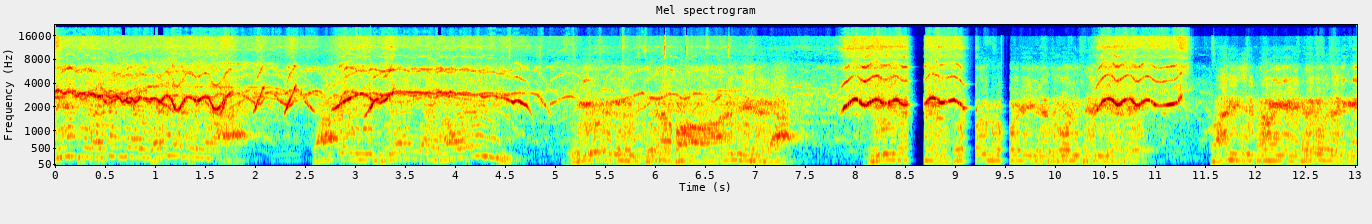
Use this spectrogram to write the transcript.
சீட்டு அடிங்கள், கையெழுத்துங்க. காலையில் சிறந்த காலை வீரர்கள் சிறப்பான வீரர்கள் வீரர்கள் தோல்வியது தெரிகிறது. பரிசு தொகையை பெறுவதற்கு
